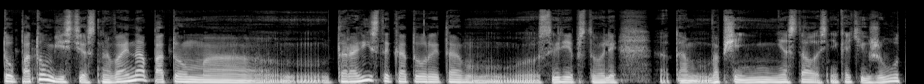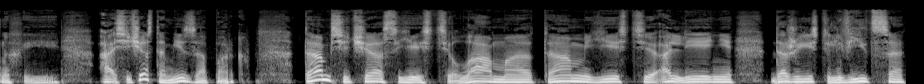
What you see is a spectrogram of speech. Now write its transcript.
то потом, естественно, война, потом э, террористы, которые там свирепствовали, там вообще не осталось никаких животных. И... А сейчас там есть зоопарк. Там сейчас есть лама, там есть олени, даже есть львица.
